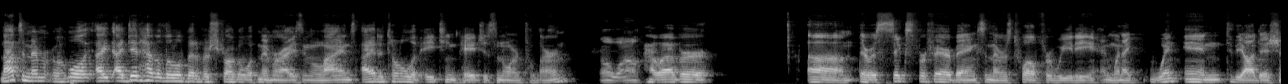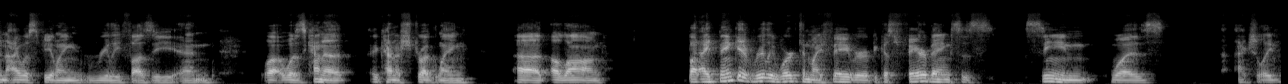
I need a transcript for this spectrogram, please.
not to memorize well I, I did have a little bit of a struggle with memorizing the lines. I had a total of 18 pages in order to learn. Oh wow. However um, there was six for fairbanks and there was 12 for Wheatie. And when i went in to the audition i was feeling really fuzzy and well, was kind of kind of struggling uh, along. But i think it really worked in my favor because fairbanks's scene was actually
